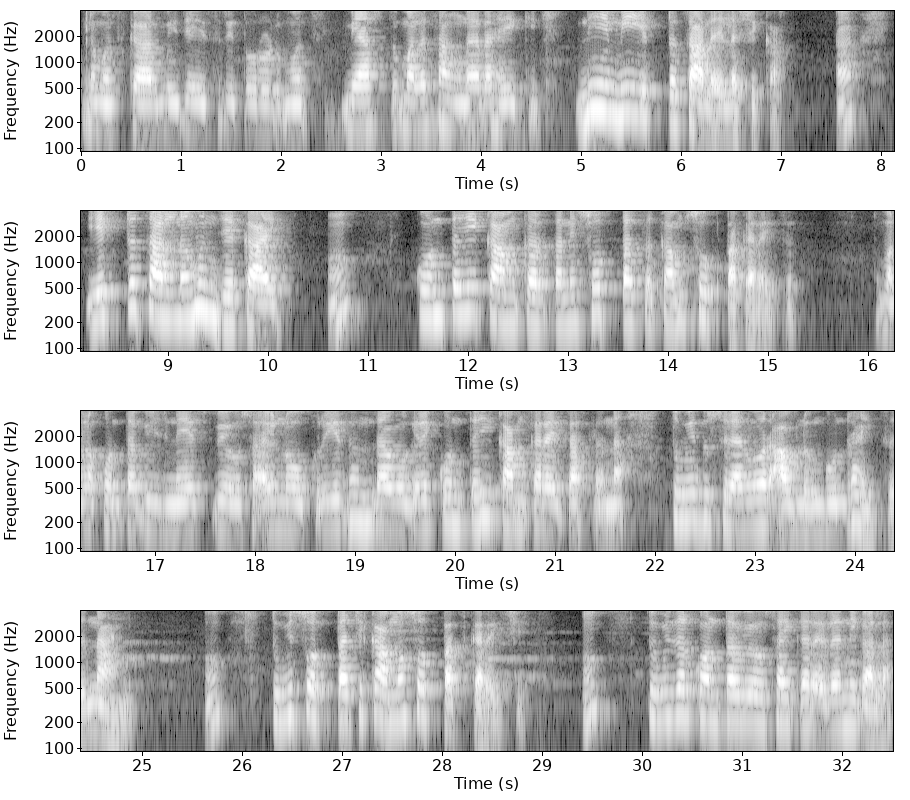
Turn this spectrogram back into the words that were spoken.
नमस्कार मी जयश्री तोरडमन. मी आज तुम्हाला सांगणार आहे की नेहमी एकटं चालायला शिका. हां एकटं चालणं म्हणजे काय? कोणतंही काम करताना स्वतःचं काम स्वतः करायचं. तुम्हाला कोणता बिझनेस व्यवसाय नोकरी धंदा वगैरे कोणतंही काम करायचं असलं ना तुम्ही दुसऱ्यांवर अवलंबून राहायचं नाही. तुम्ही स्वतःची कामं स्वतःच करायची. तुम्ही जर कोणता व्यवसाय करायला निघाला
